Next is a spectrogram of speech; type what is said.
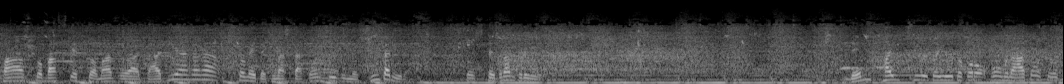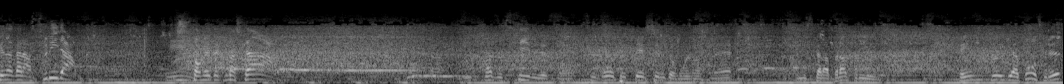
ファーストバスケットまずはガディアガが務めてきました。今シーズンの新加入です。そしてブラントリ。ー連敗中というところホームの後押しを受けながらスリーダウン務めてきましたまずスティールですね。そこを徹底していると思いますねですからブラントリーペイントエリアどうする動き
